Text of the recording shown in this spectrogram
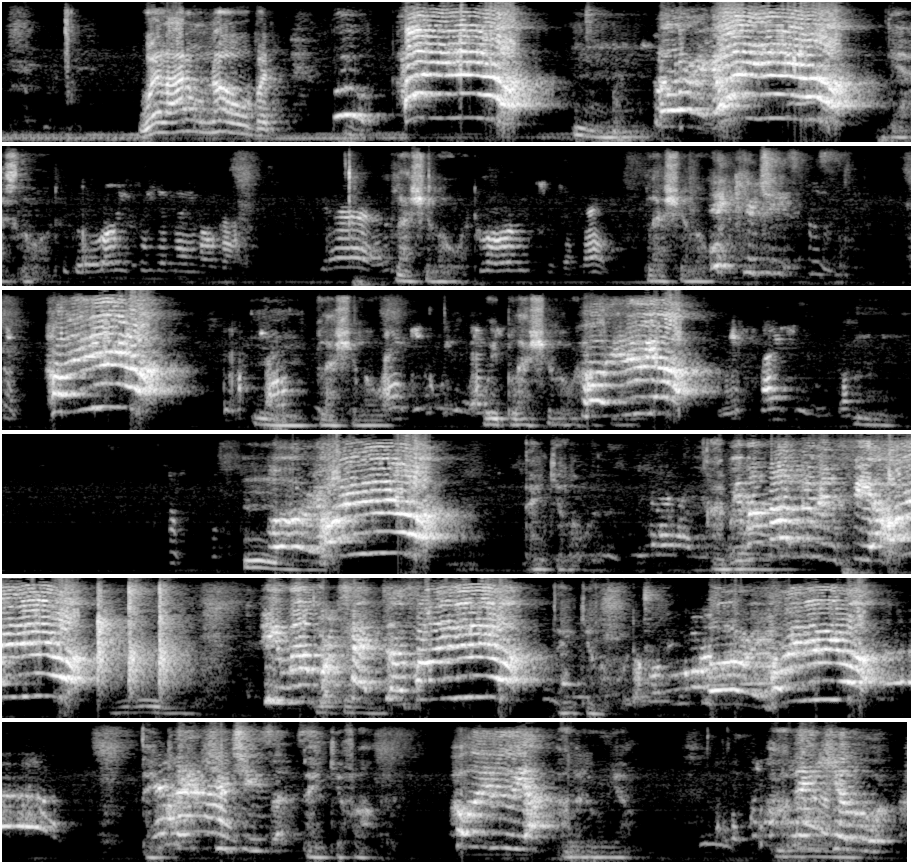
Well, I don't know, but Woo. Hallelujah. Glory. Hallelujah. yes, Lord. Glory to your name, oh God. Yes. Bless you, Lord. Glory to your name. Bless you, Lord. Thank you, Jesus. Hallelujah. Mm, bless you, Lord. Thank you. We bless you, Lord. Hallelujah. We thank you. Mm. Mm. Glory. Hallelujah. Thank you, Lord. I We will not live in fear. Hallelujah. Hallelujah. He will protect us. Hallelujah. Thank you, Lord. Glory. Hallelujah. Thank you. Thank you, Jesus. Thank you, Father. Hallelujah. Hallelujah. Thank you, Lord.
